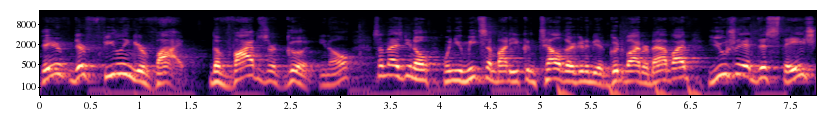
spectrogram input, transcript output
they're they're feeling your vibe. The vibes are good, you know? Sometimes, you know, when you meet somebody, you can tell they're gonna be a good vibe or bad vibe. Usually at this stage,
